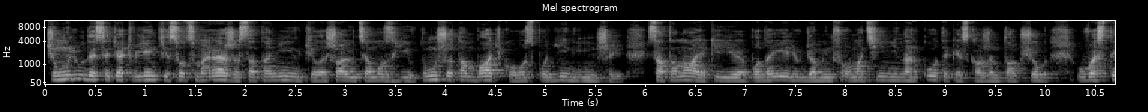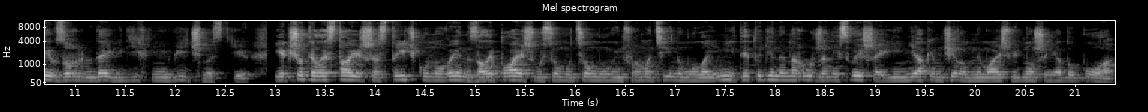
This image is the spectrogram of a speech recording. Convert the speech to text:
Чому люди сидять в ленті соцмережі, сатаніють і лишаються мозгів? Тому що там батько, господин інший, сатана, який подає людям інформаційні наркотики, скажімо так, щоб увести взор людей від їхньої вічності. Якщо ти листаєш стрічку новин, залипаєш в усьому цьому інформаційному лайні, ти тоді не народжений свише і ніяким чином не маєш відношення до Бога.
